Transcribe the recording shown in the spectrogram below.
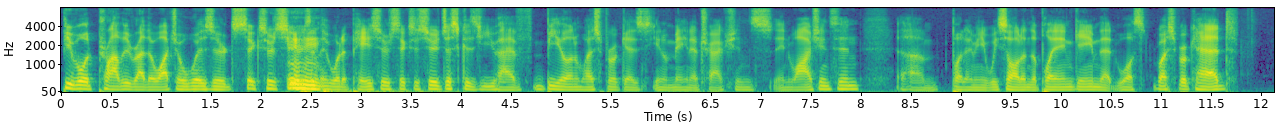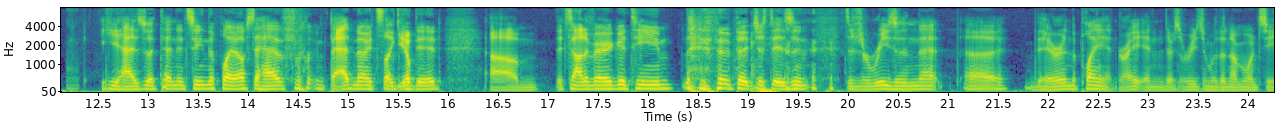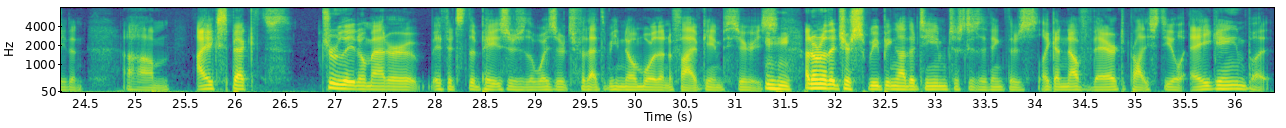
people would probably rather watch a Wizards Sixers series than they would a Pacers Sixers series, just because you have Beal and Westbrook as you know main attractions in Washington. Um, but I mean, we saw it in the play-in game that Wes- Westbrook had. He has a tendency in the playoffs to have bad nights like Yep. he did. Um, it's not a very good team. that just isn't. There's a reason that uh, they're in the play-in, right? And there's a reason we're the number one seed. And um, I expect truly, no matter if it's the Pacers or the Wizards, for that to be no more than a five-game series. I don't know that you're sweeping other team, just because I think there's like enough there to probably steal a game, but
